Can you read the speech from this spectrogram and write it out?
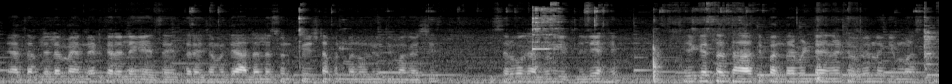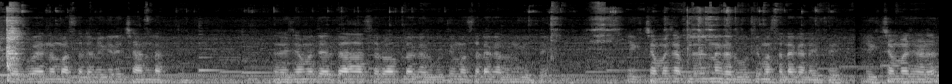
हे आता आपल्याला मॅरिनेट करायला घ्यायचं आहे. तर याच्यामध्ये आलं लसूण पेस्ट आपण बनवली होती मगाशी. ती सर्व घालून घेतलेली आहे. हे कसं दहा ते पंधरा मिनटं यांना ठेवलं ना की मस्त सर्व यांना मसाला वगैरे छान लागतो. तर आता हा सर्व आपला घरगुती मसाला घालून घेते एक चम्मच आपल्याला ना घरगुती मसाला घालायचा आहे. एक चम्मच हळद.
